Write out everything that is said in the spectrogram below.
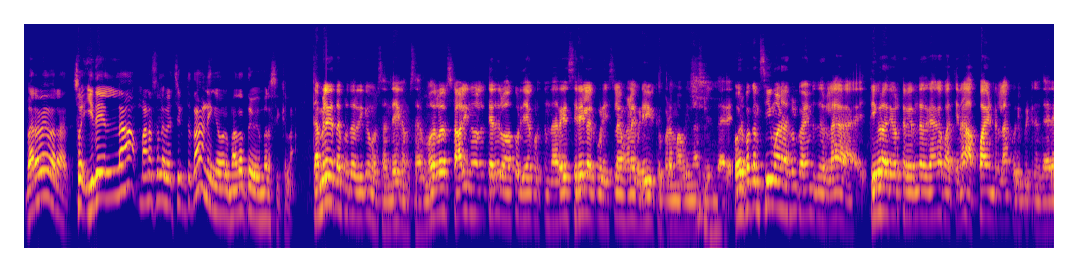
வரவே வராது. ஸோ இதையெல்லாம் மனசில் வச்சுக்கிட்டு தான் நீங்கள் ஒரு மதத்தை விமர்சிக்கலாம். தமிழகத்தை பொறுத்த வரைக்கும் ஒரு சந்தேகம் சார் முதல்வர் ஸ்டாலின் அவர்கள் தேர்தல் வாக்குறுதியாக கொடுத்திருந்தாரு. சிறையில் இருக்கக்கூடிய இஸ்லாமியர்களை விடுவிக்கப்படும் அப்படின்னு தான் சொல்லியிருந்தாரு. ஒரு பக்கம் சீமானவர்கள் கோயம்புத்தூர்ல தீவிரவாதி ஒருத்தர் இருந்ததுக்காக பாத்தீங்கன்னா அப்பா என்றெல்லாம் குறிப்பிட்டிருந்தாரு.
